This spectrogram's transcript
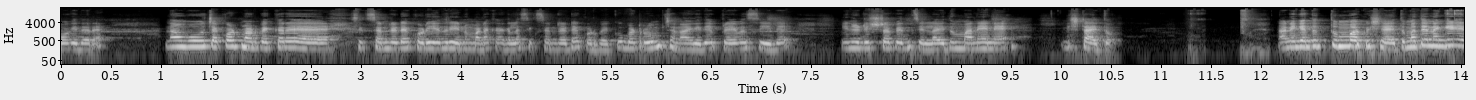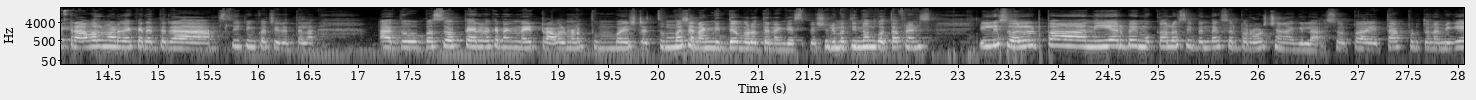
ಹೋಗಿದ್ದಾರೆ. ನಾವು ಚೆಕ್ಔಟ್ ಮಾಡ್ಬೇಕಾದ್ರೆ ಸಿಕ್ಸ್ ಹಂಡ್ರೆಡೇ ಕೊಡಿ ಅಂದರೆ ಏನೂ ಮಾಡೋಕ್ಕಾಗಲ್ಲ. ಸಿಕ್ಸ್ ಹಂಡ್ರೆಡೇ ಕೊಡಬೇಕು. ಬಟ್ ರೂಮ್ ಚೆನ್ನಾಗಿದೆ ಪ್ರೈವಸಿ ಇದೆ. ಏನು ಡಿಸ್ಟರ್ಬೆನ್ಸ್ ಇಲ್ಲ. ಇದು ಮನೆಯೇ ಇಷ್ಟ ಆಯಿತು. ನನಗಂತೂ ತುಂಬ ಖುಷಿ ಆಯಿತು. ಮತ್ತು ನನಗೆ ಟ್ರಾವೆಲ್ ಮಾಡ್ಬೇಕಾದ್ರೆ ಥರ ಸ್ಲೀಪಿಂಗ್ ಕೋಚ್ ಇರುತ್ತಲ್ಲ, ಅದು ಬಸ್ ಹೋಗ್ತಾ ಇರ್ಬೇಕಾದ್ರೆ ನಂಗೆ ನೈಟ್ ಟ್ರಾವೆಲ್ ಮಾಡೋಕೆ ತುಂಬ ಇಷ್ಟ. ತುಂಬ ಚೆನ್ನಾಗಿ ನಿದ್ದೆ ಬರುತ್ತೆ ನನಗೆ ಎಸ್ಪೆಷಲಿ ಮತ್ತು ಇನ್ನೊಂದು ಗೊತ್ತಾ ಫ್ರೆಂಡ್ಸ್ ಇಲ್ಲಿ ಸ್ವಲ್ಪ ನಿಯರ್ ಬೈ ಮುಕ್ಕಾಲೋಸಿ ಬಂದಾಗ ಸ್ವಲ್ಪ ರೋಡ್ ಚೆನ್ನಾಗಿಲ್ಲ. ಸ್ವಲ್ಪ ಎತ್ತಾಕ್ಬಿಡ್ತು ನಮಗೆ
